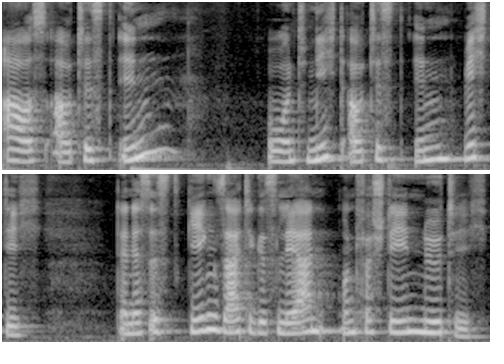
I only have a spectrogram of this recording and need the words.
aus AutistInnen und Nicht-AutistInnen wichtig, denn es ist gegenseitiges Lernen und Verstehen nötig.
